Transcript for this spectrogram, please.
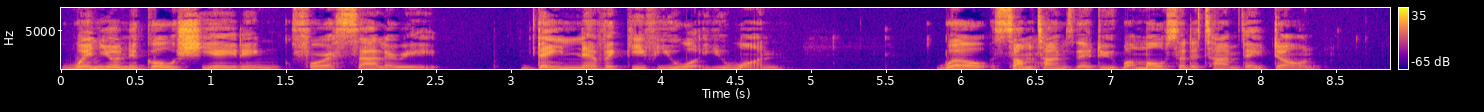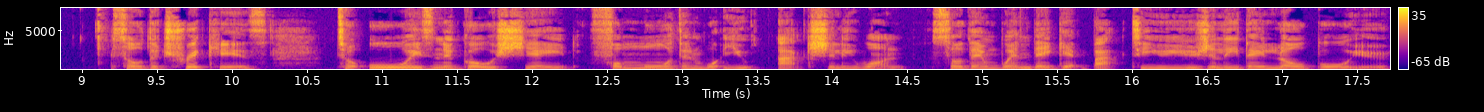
when you're negotiating for a salary they never give you what you want. Well, sometimes they do, but most of the time they don't. So the trick is to always negotiate for more than what you actually want. So then when they get back to you, usually they lowball you.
